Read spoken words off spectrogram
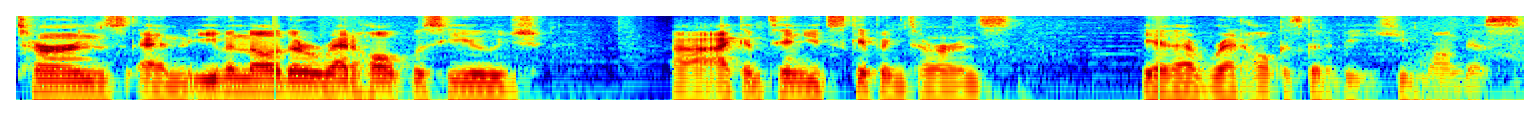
turns, and even though the Red Hulk was huge, uh, I continued skipping turns. Yeah, that Red Hulk is going to be humongous.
